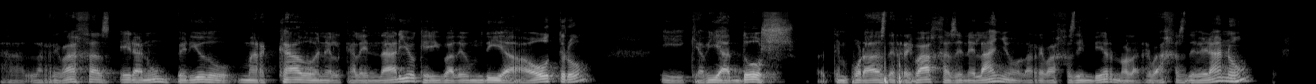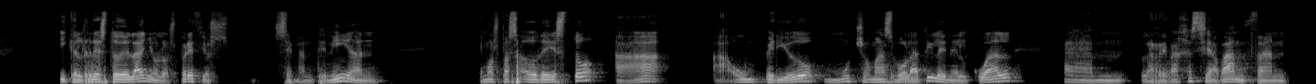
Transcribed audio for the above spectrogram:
ah, las rebajas eran un periodo marcado en el calendario que iba de un día a otro y que había dos temporadas de rebajas en el año, las rebajas de invierno, las rebajas de verano, y que el resto del año los precios se mantenían hemos pasado de esto a, un periodo mucho más volátil en el cual las rebajas se avanzan,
